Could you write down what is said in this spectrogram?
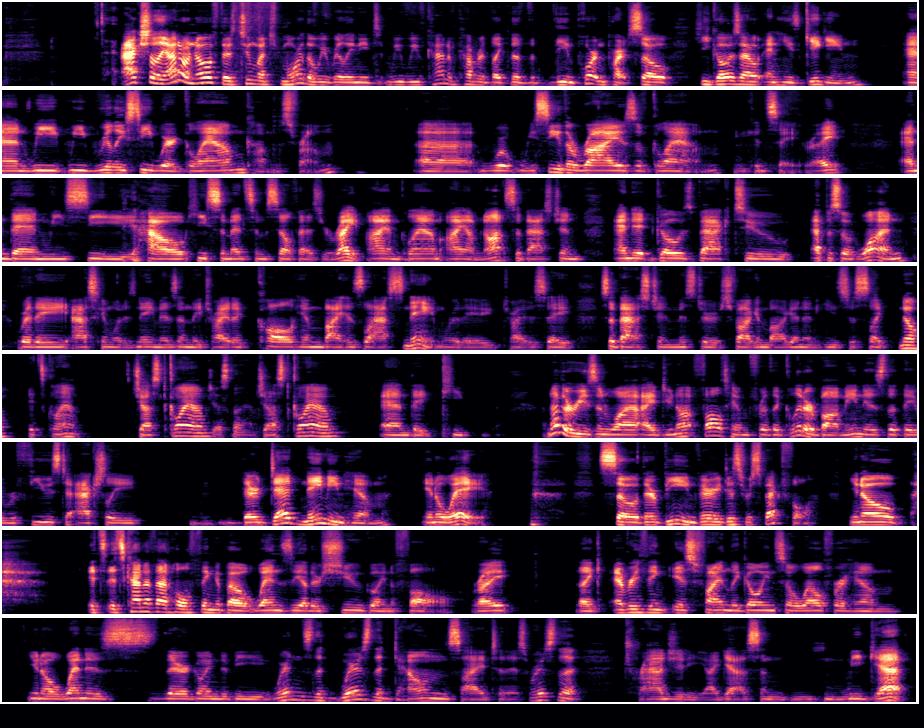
actually I don't know if there's too much more that we really need. To, we we've kind of covered like the, the the important parts. So he goes out and he's gigging, and we we really see where glam comes from. Uh, we see the rise of glam, we could say, right? And then we see how he cements himself as you're right. I am glam. I am not Sebastian. And it goes back to episode one, where they ask him what his name is, and they try to call him by his last name, where they try to say Sebastian, Mr. Schwagenbogen, and he's just like, no, it's glam. Just glam. Just glam. Just glam. And they keep. Another reason why I do not fault him for the glitter bombing is that they refuse to actually. They're dead naming him in a way. so they're being very disrespectful. You know, it's it's kind of that whole thing about when's the other shoe going to fall, right? Like everything is finally going so well for him. You know, when is there going to be when's the where's the downside to this? Where's the tragedy, I guess? And we get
